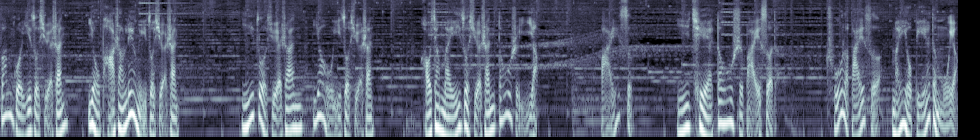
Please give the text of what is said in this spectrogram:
翻过一座雪山，又爬上另一座雪山。一座雪山又一座雪山，好像每一座雪山都是一样，白色，一切都是白色的，除了白色，没有别的模样。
